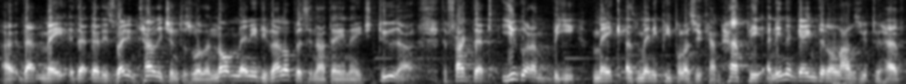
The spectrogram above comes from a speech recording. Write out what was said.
Uh, that, may, that, that is very intelligent as well. And not many developers in our day and age do that. The fact that you gotta be, make as many people as you can happy. And in a game that allows you to have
